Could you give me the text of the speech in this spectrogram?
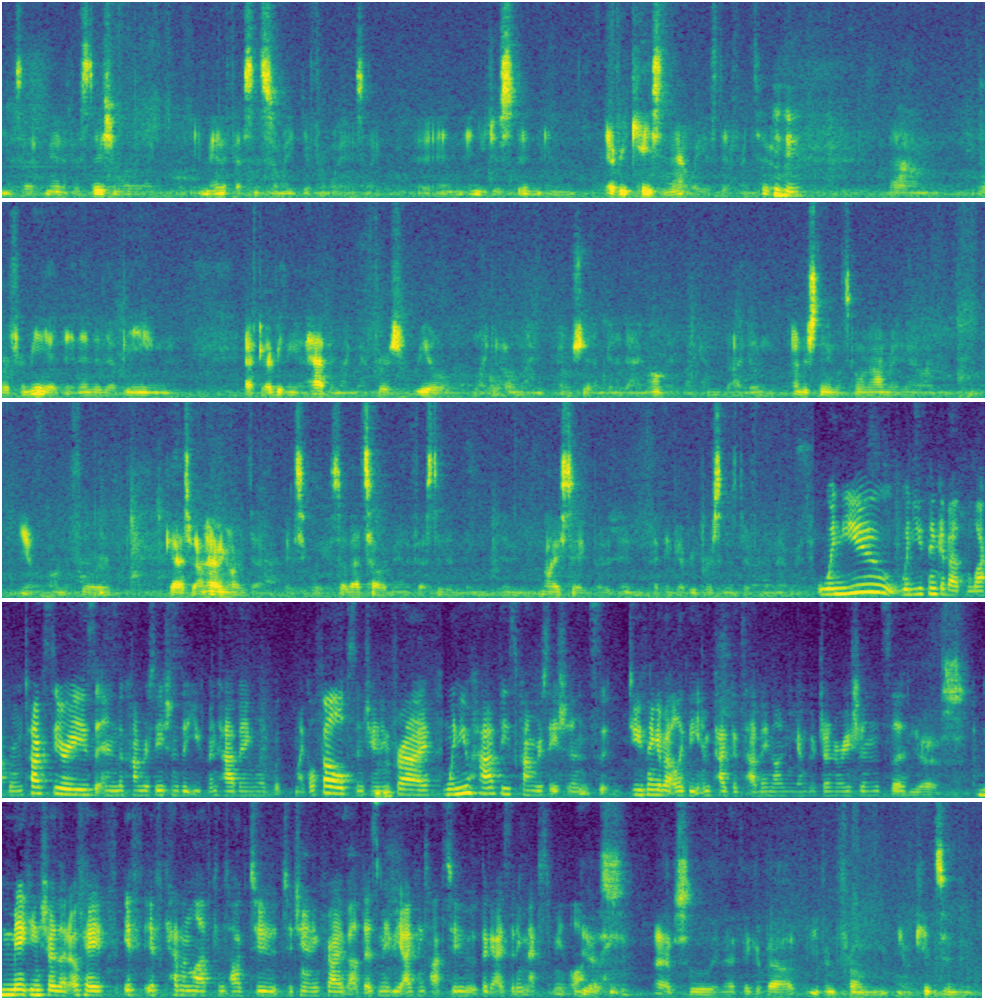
it's a manifestation where like it manifests in so many different ways, like and, and you just in, in every case in that way is different too. Mhm. Um, where for me, it, it ended up being after everything that happened, like my first real like oh my oh shit I'm gonna die moment. Like I'm, I don't understand what's going on right now. I'm you know on the floor, gasping. I'm having a heart attack basically. So that's how it manifested in, in, in my sake. But I think every person is different in that way. Too. when you when you think about the locker room talk series and the conversations that you've been having like with michael phelps and channing Mhm. frye when you have these conversations do you think about like the impact it's having on younger generations uh, Yes. making sure that okay if, if kevin love can talk to to channing frye about this maybe i can talk to the guy sitting next to me in the locker Yes, room absolutely. And I think about even from you know kids in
